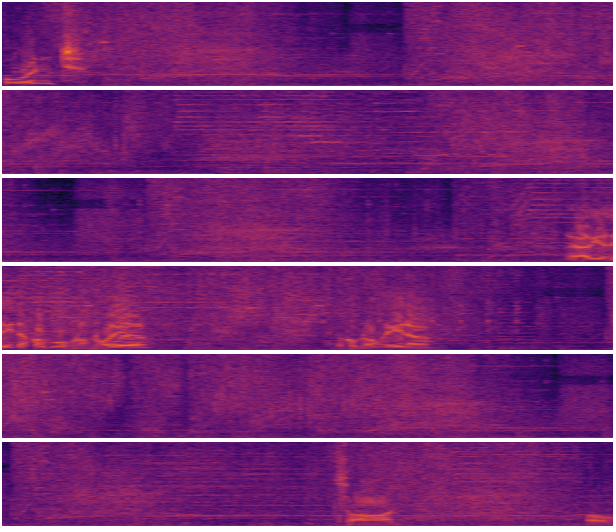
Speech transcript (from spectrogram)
Und Ja, wie ihr seht, da kommen auch noch neue. Da kommt noch einer. Zahn. Oh.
